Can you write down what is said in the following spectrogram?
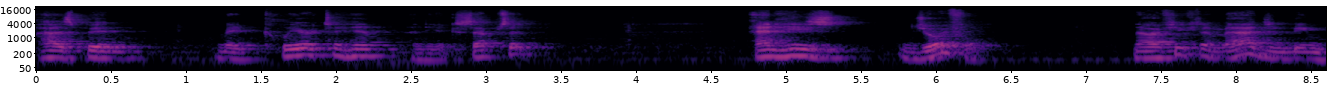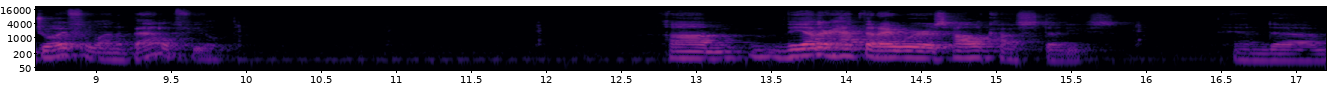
has been made clear to him, and he accepts it, and he's joyful. Now, if you can imagine being joyful on a battlefield, um, the other hat that I wear is Holocaust studies. And um,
